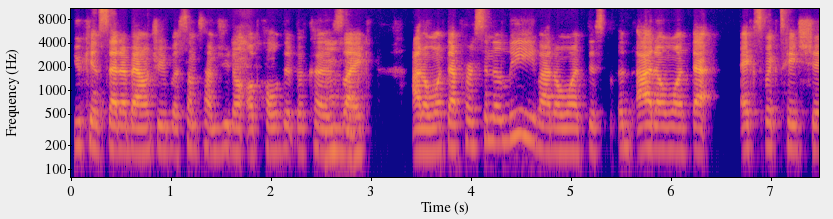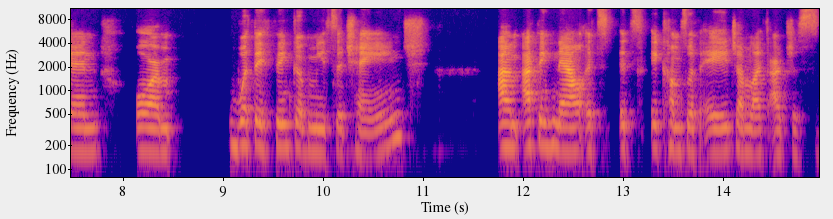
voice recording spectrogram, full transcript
you can set a boundary, but sometimes you don't uphold it because mm-hmm. like I don't want that person to leave. I don't want this, I don't want that expectation or what they think of me to change. Um, I think now it's it's it comes with age. I'm like I just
